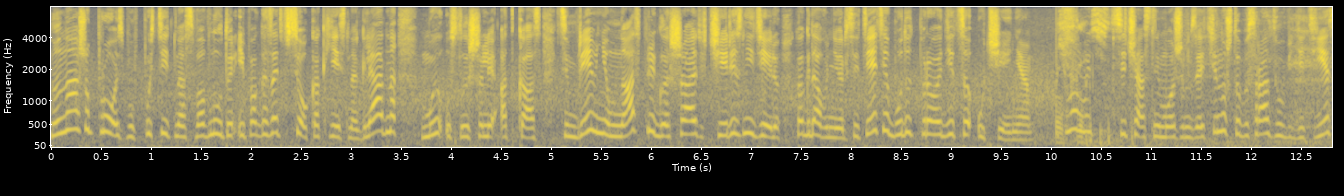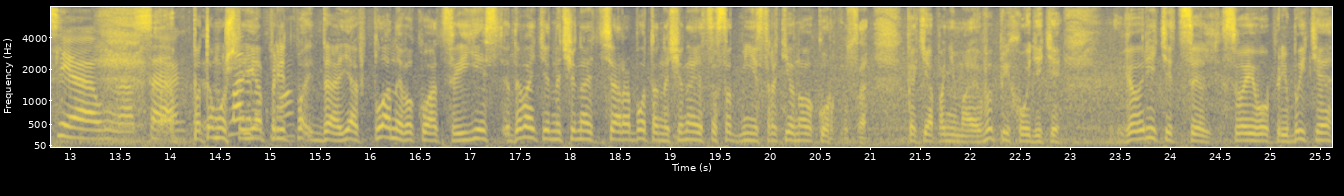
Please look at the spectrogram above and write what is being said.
Но нашу просьбу впустить нас вовнутрь и показать все, как есть наглядно, мы услышали отказ. Тем временем нас приглашают через неделю, когда в университете будут проводиться учения. Почему мы сейчас не можем зайти, ну, чтобы сразу увидеть, есть ли у нас э, Потому что я, предпо- да, я план эвакуации есть. Давайте начинать, вся работа начинается с административного корпуса, как я понимаю. Вы приходите, говорите цель своего прибытия.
